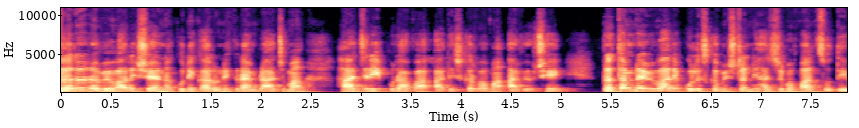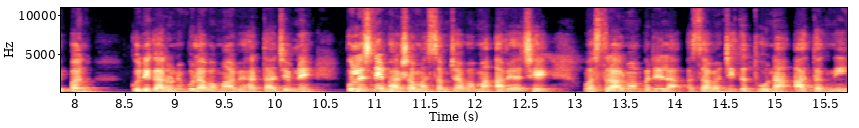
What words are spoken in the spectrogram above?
દર રવિવારે શહેરના ગુનેગારોને ક્રાઇમ બ્રાન્ચમાં હાજરી પુરાવા આદેશ કરવામાં આવ્યો છે. પ્રથમ રવિવારે પોલીસ કમિશનરની હાજરીમાં પાંચસો ત્રેપન ગુનેગારોને બોલાવવામાં આવ્યા હતા, જેમને પોલીસની ભાષામાં સમજાવવામાં આવ્યા છે. વસ્ત્રાલમાં બનેલા અસામાજિક તત્વોના આતંકની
